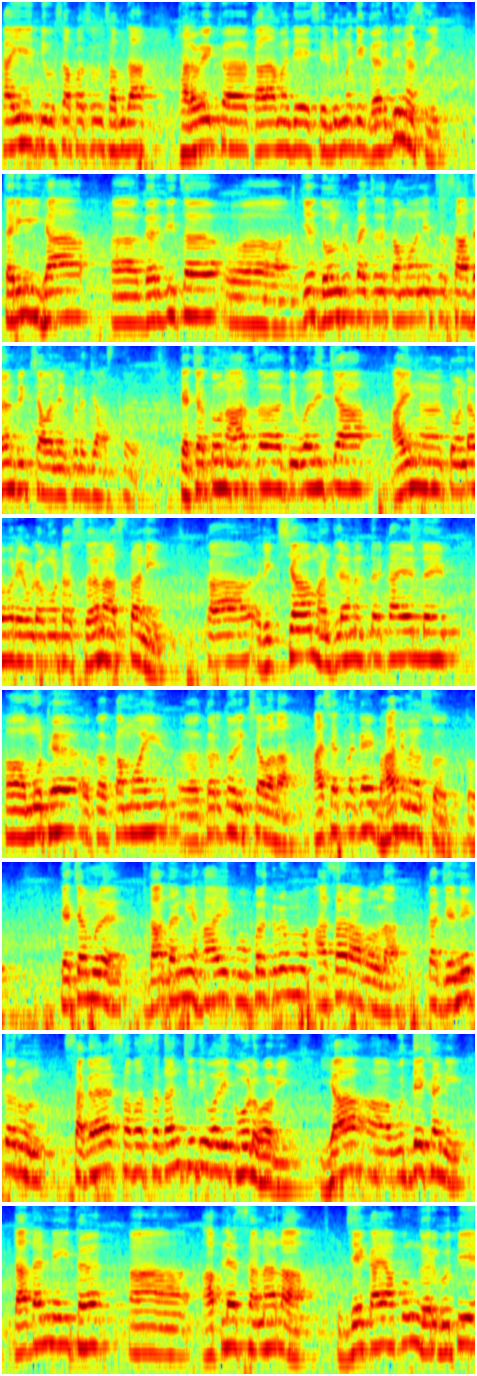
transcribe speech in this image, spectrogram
काही दिवसापासून समजा ठराविक काळामध्ये शिर्डीमध्ये गर्दी नसली तरी ह्या गर्दीचं जे दोन रुपयाचं कमावण्याचं साधन रिक्षावाल्यांकडे जास्त आहे. त्याच्यातून आज दिवाळीच्या ऐन तोंडावर एवढा मोठा सण असताना का रिक्षा म्हटल्यानंतर काय लय मोठं क- कमाई करतो रिक्षावाला? अशातला काही भाग नसतो. त्याच्यामुळे दादांनी हा एक उपक्रम असा राबवला का जेणेकरून सगळ्या सभासदांची दिवाळी गोड व्हावी. ह्या उद्देशाने दादांनी इथं आपल्या सणाला जे काय आपण घरगुती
